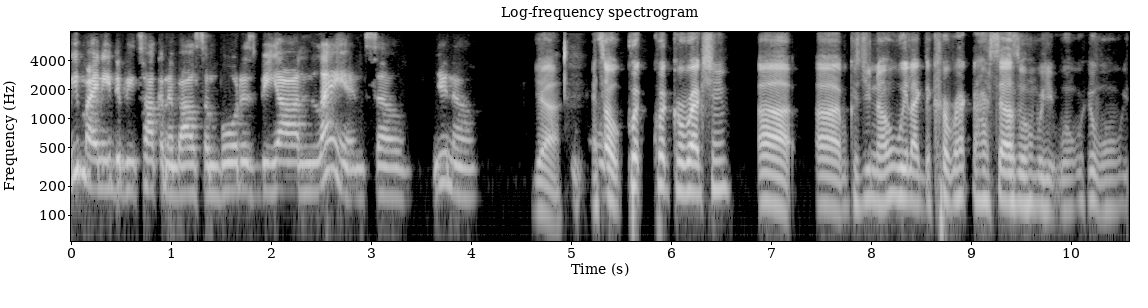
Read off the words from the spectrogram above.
We might need to be talking about some borders beyond land. So you know. Yeah. And so quick quick correction. Uh uh because you know we like to correct ourselves when we when we when we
